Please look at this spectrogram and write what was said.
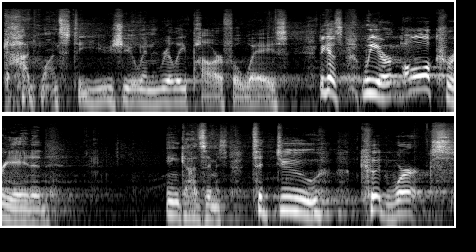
God wants to use you in really powerful ways because we are all created in God's image to do good works.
